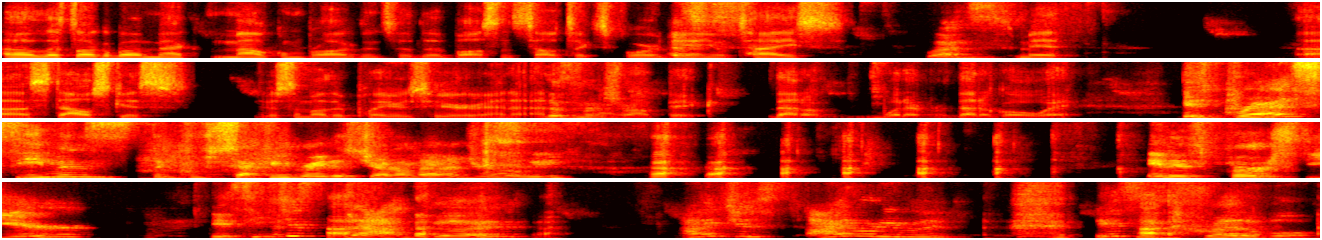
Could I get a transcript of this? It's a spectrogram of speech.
uh, let's talk about Mac- Malcolm Brogdon to the Boston Celtics for Let's- Daniel Theis, Smith, uh, Stauskas. There's some other players here and, a- and a first matter. round pick. That'll whatever. That'll go away. is Brad Stevens the second greatest general manager in the league in his first year? Is he just that good? I just I don't even. It's incredible.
